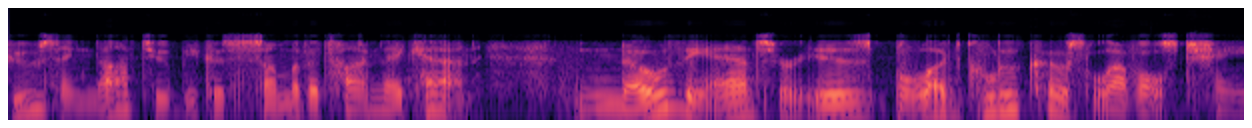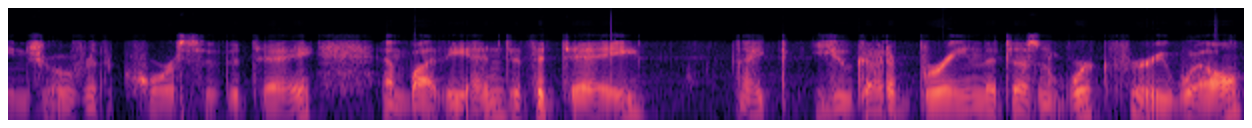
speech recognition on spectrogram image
choosing not to because some of the time they can. No, the answer is blood glucose levels change over the course of the day, and by the end of the day, like you got a brain that doesn't work very well,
